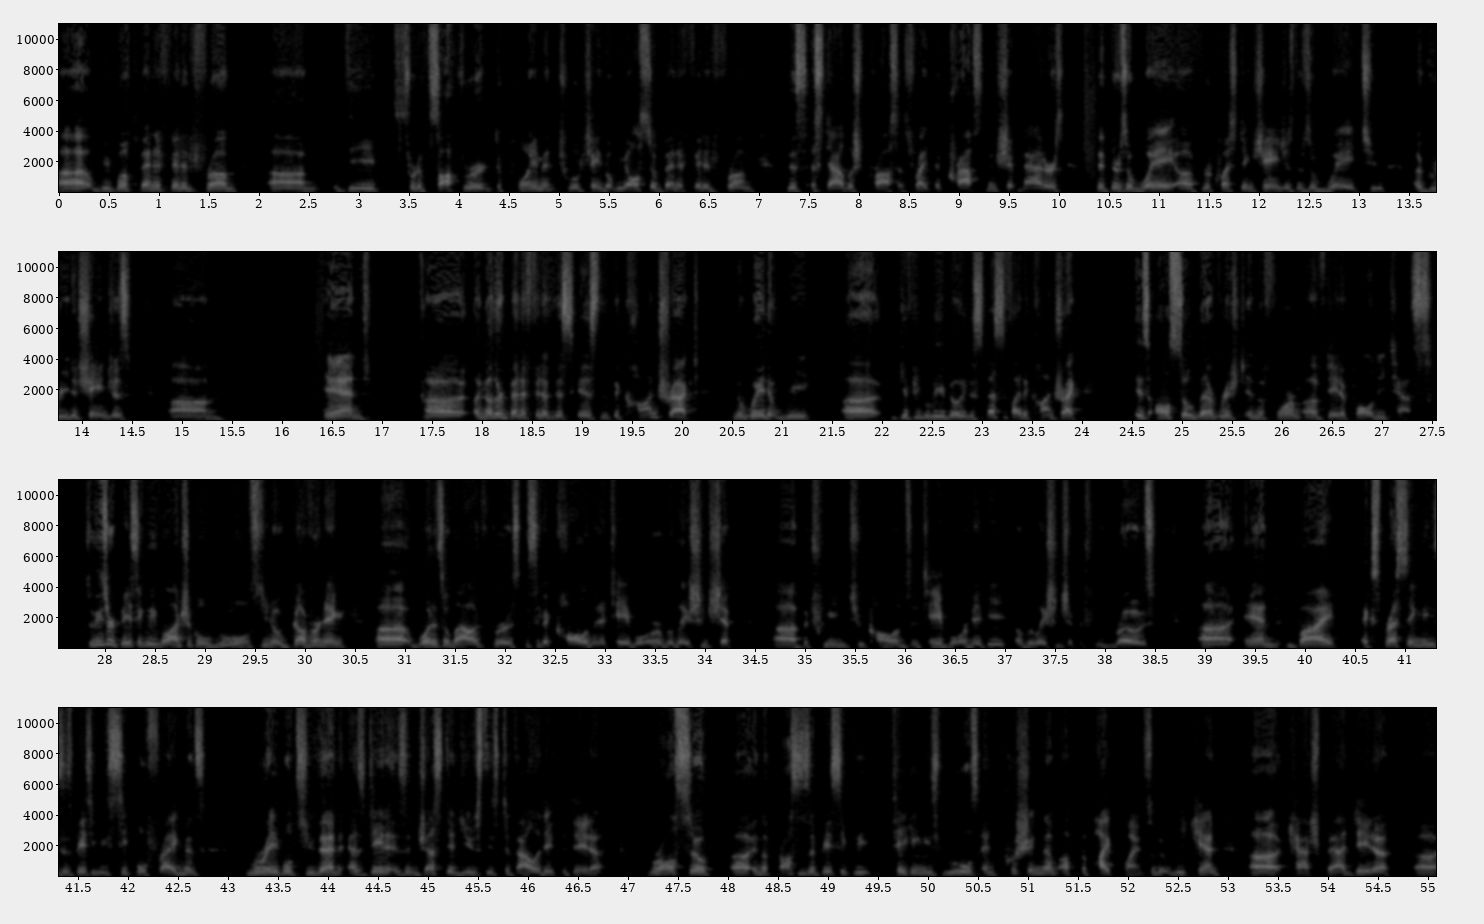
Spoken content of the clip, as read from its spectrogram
uh, we both benefited from um, the sort of software deployment tool chain, but we also benefited from this established process, right? That craftsmanship matters, that there's a way of requesting changes, there's a way to agree to changes. Um, and uh, another benefit of this is that the contract, the way that we uh, give people the ability to specify the contract is also leveraged in the form of data quality tests. So these are basically logical rules, you know, governing uh, what is allowed for a specific column in a table or a relationship uh, between two columns in a table or maybe a relationship between rows. Uh, and by expressing these as basically SQL fragments, we're able to then, as data is ingested, use these to validate the data. We're also uh, in the process of basically taking these rules and pushing them up the pipeline so that we can uh, catch bad data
